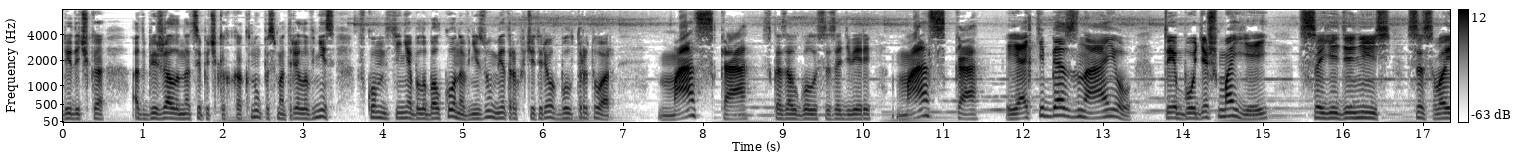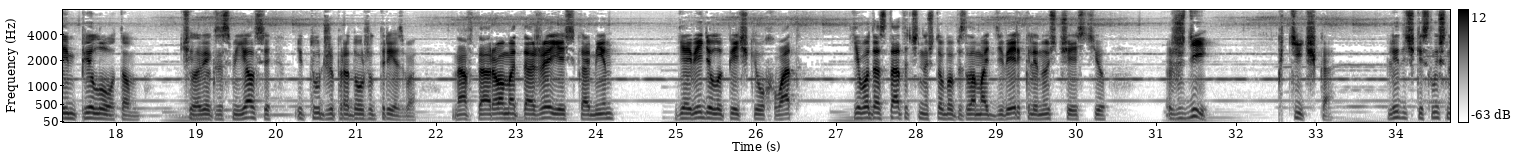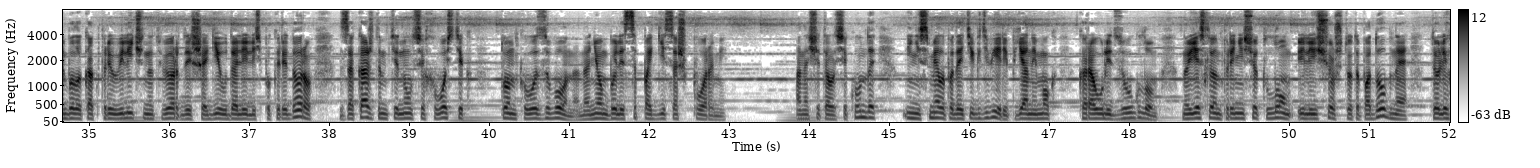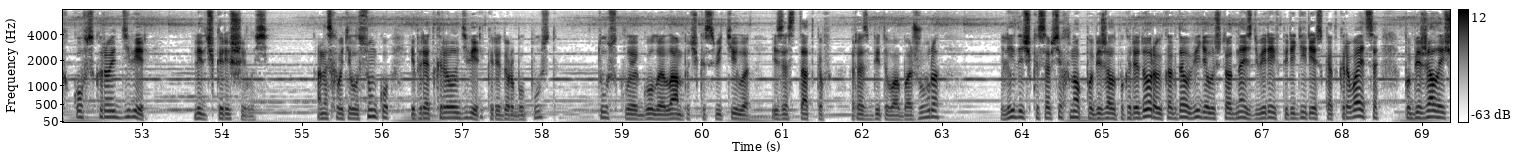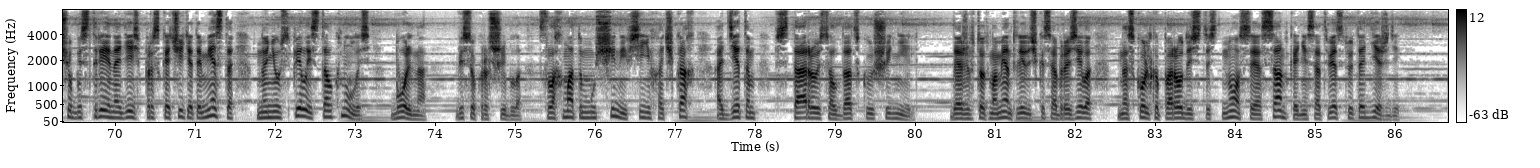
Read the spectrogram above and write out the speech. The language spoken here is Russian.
Лидочка отбежала на цыпочках к окну, посмотрела вниз. В комнате не было балкона, внизу метрах в четырех был тротуар. «Маска!» — сказал голос из-за двери. «Маска! Я тебя знаю! Ты будешь моей! Соединись со своим пилотом!» Человек засмеялся и тут же продолжил трезво. «На втором этаже есть камин. Я видел у печки ухват. Его достаточно, чтобы взломать дверь, клянусь честью. Жди, птичка!» Лидочке слышно было, как преувеличенно твердые шаги удалились по коридору. За каждым тянулся хвостик тонкого звона. На нем были сапоги со шпорами. Она считала секунды и не смела подойти к двери. Пьяный мог караулить за углом. Но если он принесет лом или еще что-то подобное, то легко вскроет дверь. Лидочка решилась. Она схватила сумку и приоткрыла дверь. Коридор был пуст. Тусклая голая лампочка светила из остатков разбитого абажура. Лидочка со всех ног побежала по коридору, и когда увидела, что одна из дверей впереди резко открывается, побежала еще быстрее, надеясь проскочить это место, но не успела и столкнулась. Больно. Висок расшибло. С лохматым мужчиной в синих очках, одетым в старую солдатскую шинель. Даже в тот момент Лидочка сообразила, насколько породистость носа и осанка не соответствуют одежде.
